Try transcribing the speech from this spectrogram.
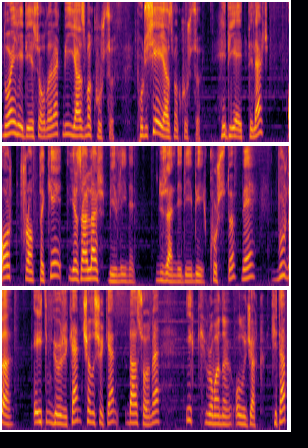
Noel hediyesi olarak bir yazma kursu, polisiye yazma kursu hediye ettiler. Ort Front'taki Yazarlar Birliği'nin düzenlediği bir kurstu ve burada eğitim görürken, çalışırken daha sonra ilk romanı olacak kitap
